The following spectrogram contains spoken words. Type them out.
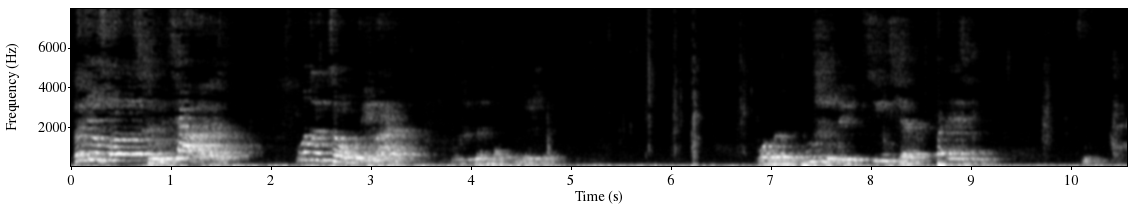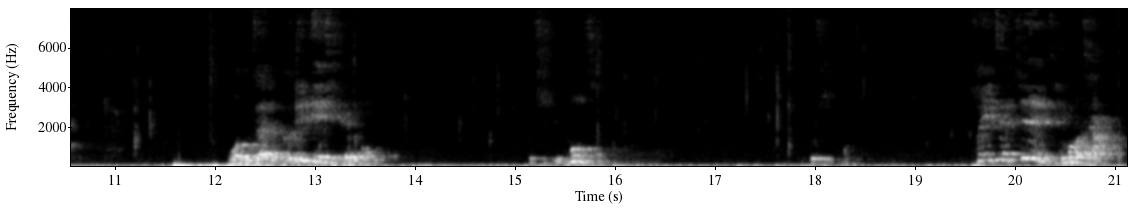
那就是说，沉下来或者走进来，都是认同格力的。我们不是为金钱拜金主义。我们在格力电器员工都是有梦想，都是有梦想。所以在这种情况下，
